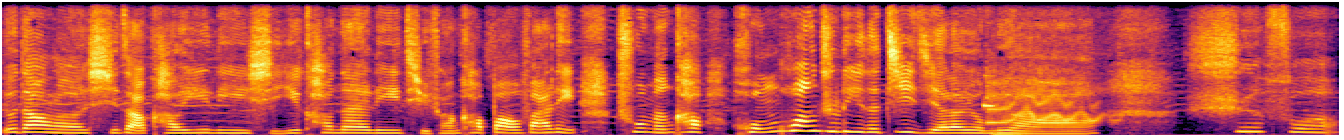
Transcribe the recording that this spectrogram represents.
又到了洗澡靠毅力、洗衣靠耐力、起床靠爆发力、出门靠洪荒之力的季节了，有没有？师傅，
